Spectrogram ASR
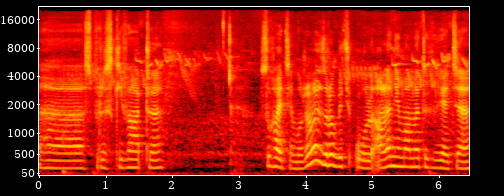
e, spryskiwaczy. Słuchajcie, możemy zrobić ul, ale nie mamy tych, wiecie.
